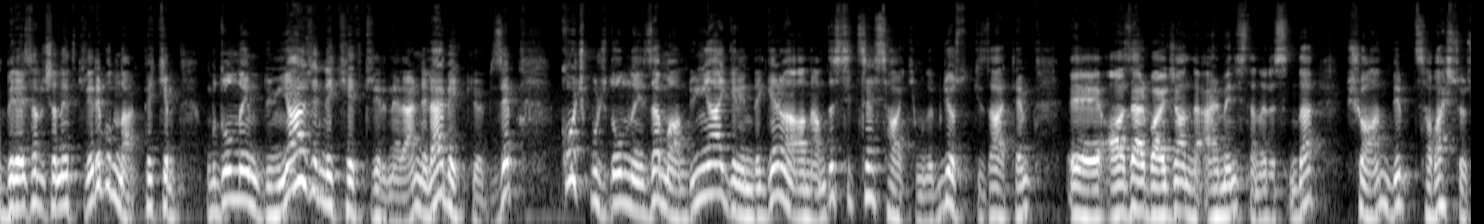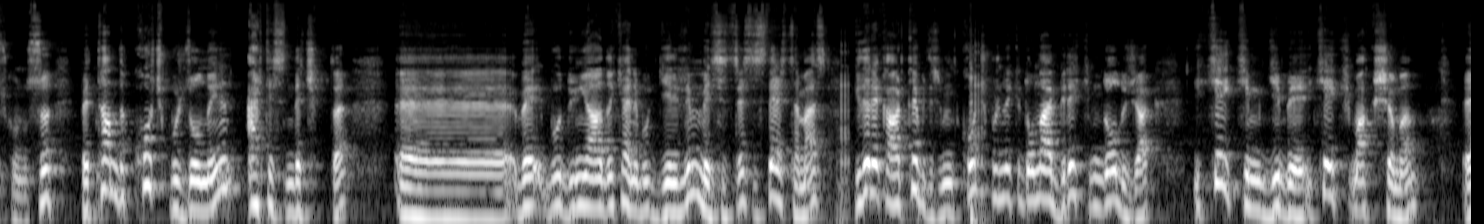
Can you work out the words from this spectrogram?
bireysel uçan etkileri bunlar. Peki bu dolunayın dünya üzerindeki etkileri neler? Neler bekliyor bizi? Koç burcu dolunayı zaman dünya genelinde genel anlamda stres hakim olur. Biliyorsun ki zaten e, Azerbaycan ile Ermenistan arasında şu an bir savaş söz konusu ve tam da Koç burcu dolunayının ertesinde çıktı. E, ve bu dünyadaki hani bu gerilim ve stres ister istemez giderek artabilir. Şimdi Koç burcundaki dolunay 1 Ekim'de olacak. 2 Ekim gibi 2 Ekim akşamı e,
